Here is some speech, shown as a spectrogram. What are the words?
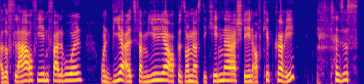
Also Fla auf jeden Fall holen. Und wir als Familie, auch besonders die Kinder, stehen auf Kip Curry. Das ist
